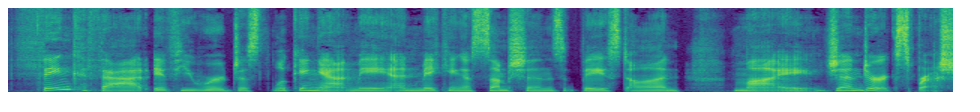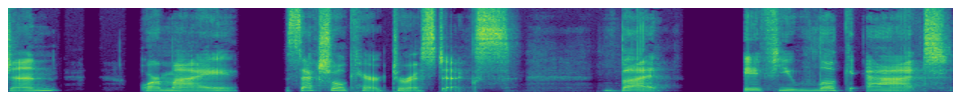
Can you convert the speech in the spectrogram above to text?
think that if you were just looking at me and making assumptions based on my gender expression or my sexual characteristics. But if you look at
